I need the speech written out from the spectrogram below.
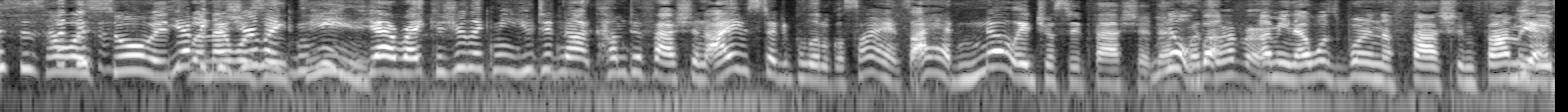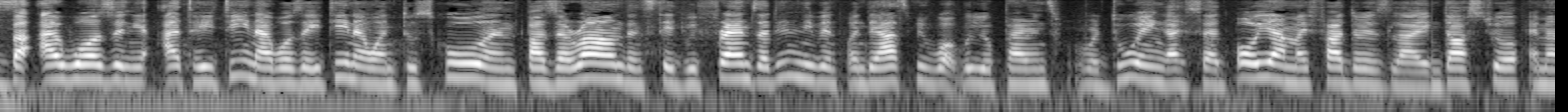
this, is how But I saw it yeah, when I because was you're like 18. me. Yeah, right. Because you're like me. You did not come to fashion. I studied political science. I had no interest in fashion No, whatsoever. but I mean, I was born in a fashion family, Yes. but I wasn't at 18. I was 18. I went to school and passed around and stayed with friends. I didn't even, when they asked me what your parents were doing, I said, oh yeah, my father is like industrial and my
